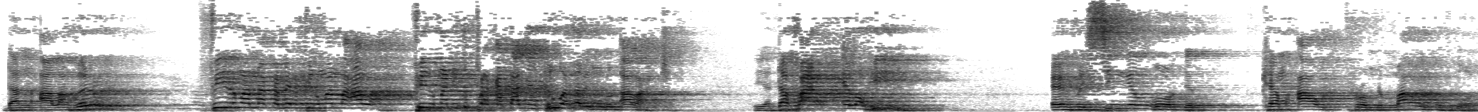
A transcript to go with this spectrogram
Dan Allah ber Firman maka berfirmanlah Allah. Firman itu perkataan yang keluar dari mulut Allah. Ya, dafar Elohim. Every single word that come out from the mouth of God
